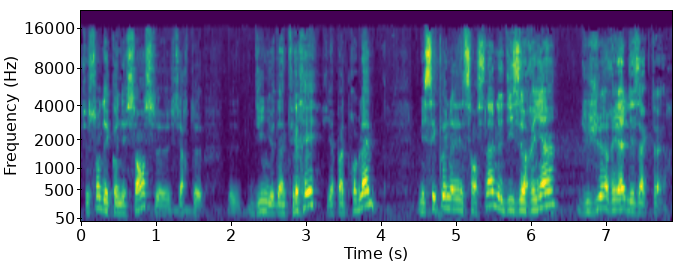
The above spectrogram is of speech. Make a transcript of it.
Ce sont des connaissances, certes dignes d'intérêt, il n'y a pas de problème, mais ces connaissances-là ne disent rien du jeu réel des acteurs.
